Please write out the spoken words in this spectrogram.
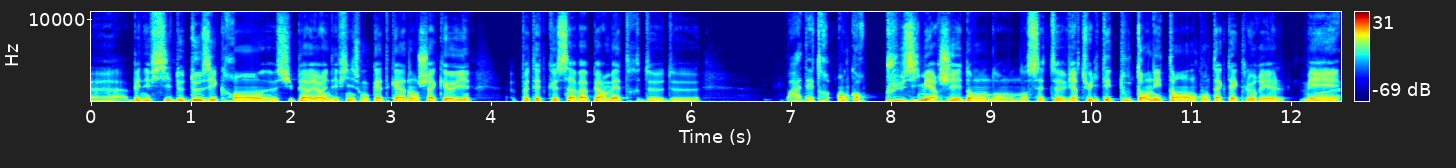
euh, bénéficier de deux écrans euh, supérieurs à une définition 4K dans chaque œil, peut-être que ça va permettre de, de- bah, d'être encore plus immergé dans, cette virtualité tout en étant en contact avec le réel. Mais.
